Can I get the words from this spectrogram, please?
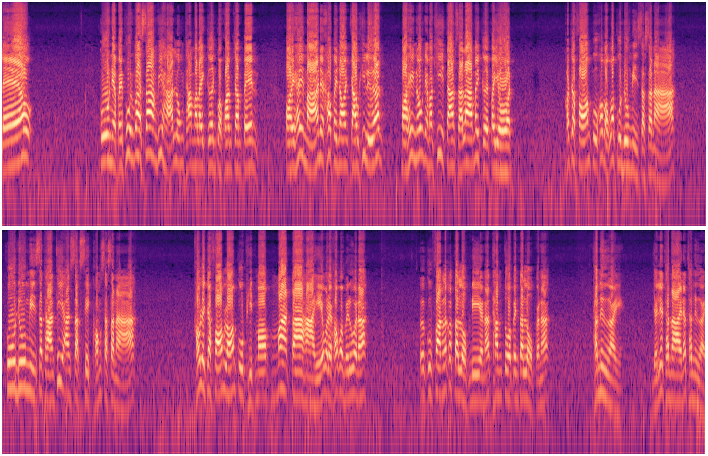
แล้ว กูเนี่ยไปพูดว่าสร้างวิหารลงทำอะไรเกินกว่าความจำเป็น ปล่อยให้หมาเนี่ยเข้าไปนอนเกาขี้เลื้อน ปล่อยให้นกเนี่ยมาขี้ตามศาลาไม่เกิดประโยชน์ เขาจะฟ้องกูเขาบอกว่ากูดูหมิ่นศาสนา กูดูหมิ่นสถานที่อันศักดิ์สิทธิ์ของศาสนา เขาเลยจะฟ้องร้องกูผิดมอมาตาหาเหวอะไรเขาก็ไม่รู้นะเออกูฟังแล้วก็ตลกดีนะทำตัวเป็นตลกอะนะถ้าเหนื่อย อย่าเรียกทนายนะถ้าเหนื่อย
